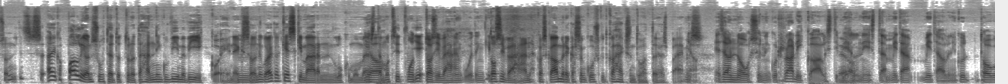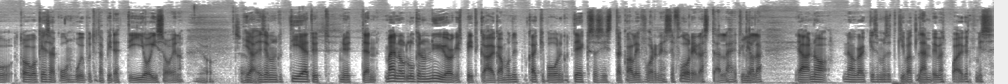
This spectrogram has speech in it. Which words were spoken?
se on itse asiassa aika paljon suhteutettuna tähän niin kuin viime viikkoihin. Eikö se ole niin kuin aika keskimääräinen luku mun mielestä? Mm. Joo, Mutta sit mut je- tosi vähän kuitenkin. tosi vähän, koska Amerikassa on 68 000 yhdessä Joo. päivässä. Ja se on noussut niin kuin radikaalisti Joo. vielä niistä, mitä, mitä oli niin kuin touko, touko-kesäkuun huiput, joita pidettiin jo isoina. Joo, se Ja, ja siellä on niin tietyt nytten, mä en ole lukenut New Yorkista pitkään aikaa, mutta nyt kaikki puhuu niin Texasista, Kaliforniasta ja Floridasta tällä hetkellä. Kyllä. Ja no, ne on kaikki semmoiset kivat lämpimät paikat, missä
